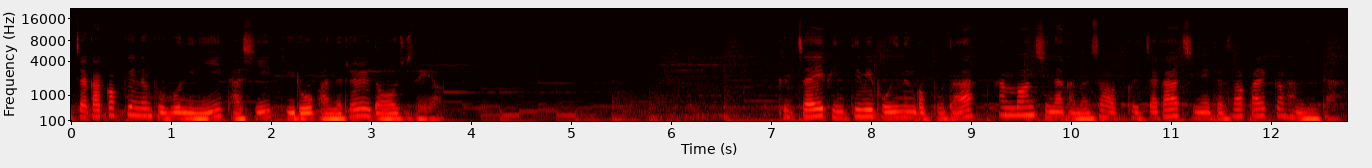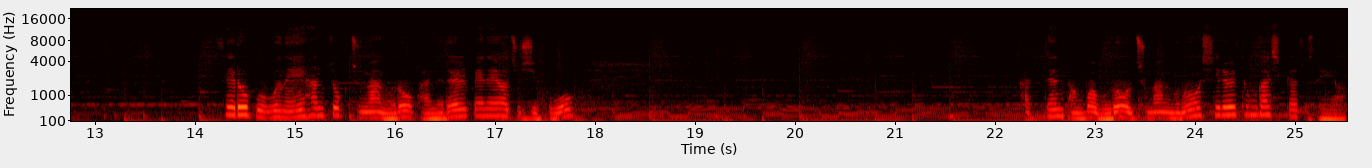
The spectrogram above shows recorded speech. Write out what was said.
글자가 꺾이는 부분이니 다시 뒤로 바늘을 넣어주세요. 글자의 빈틈이 보이는 것보다 한 번 지나가면서 글자가 진해져서 깔끔합니다. 세로 부분의 한쪽 중앙으로 바늘을 빼내어 주시고 같은 방법으로 중앙으로 실을 통과시켜 주세요.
